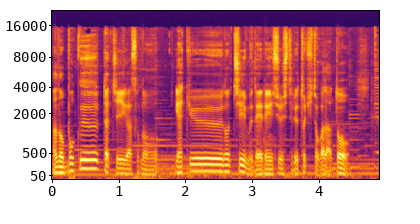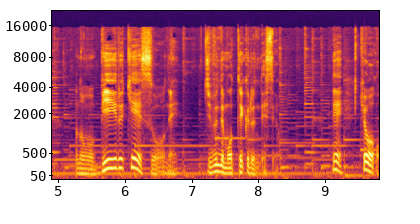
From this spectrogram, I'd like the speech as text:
あの僕たちがその野球のチームで練習してる時とかだとあのビールケースをね自分で持ってくるんですよ。で今日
